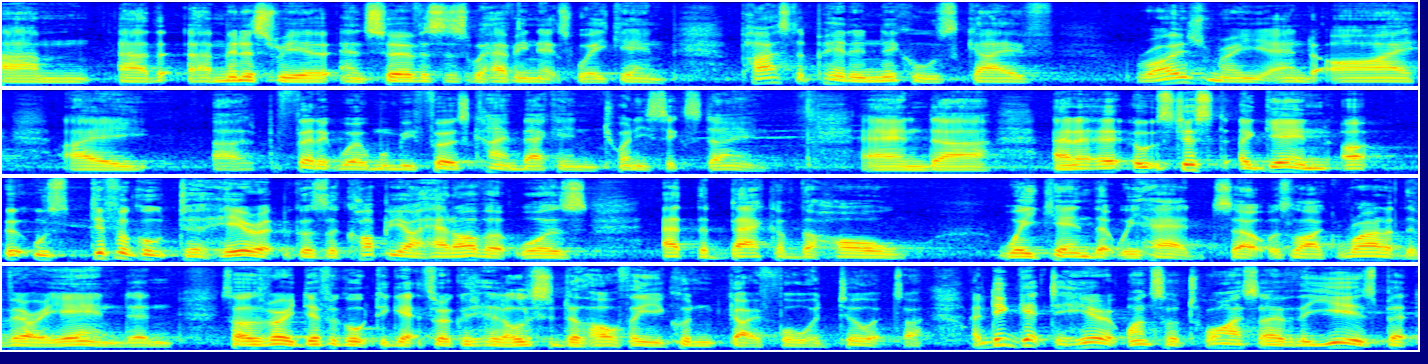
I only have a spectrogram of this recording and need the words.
um, uh, the, uh, ministry and services we're having next weekend. Pastor Peter Nichols gave Rosemary and I a, prophetic word when we first came back in 2016. And, uh, and it, it, was just, again, uh, it was difficult to hear it because the copy I had of it was at the back of the whole weekend that we had. So it was like right at the very end. And so it was very difficult to get through because you had to listen to the whole thing. You couldn't go forward to it. So I did get to hear it once or twice over the years, but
